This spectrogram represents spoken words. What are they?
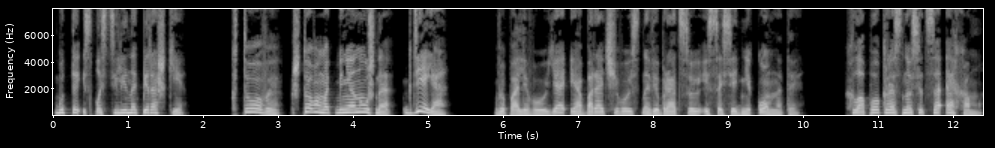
будто из пластилина пирожки. «Кто вы? Что вам от меня нужно? Где я?» Выпаливаю я и оборачиваюсь на вибрацию из соседней комнаты. Хлопок разносится эхом.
